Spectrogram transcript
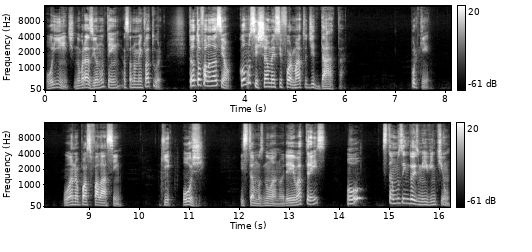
Oriente. No Brasil não tem essa nomenclatura. Então eu estou falando assim, ó, como se chama esse formato de data? Por quê? o ano eu posso falar assim, que hoje estamos no ano Reiwa 3 ou estamos em 2021.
